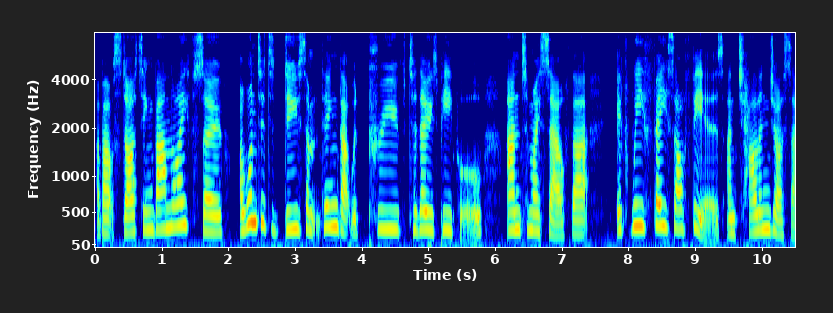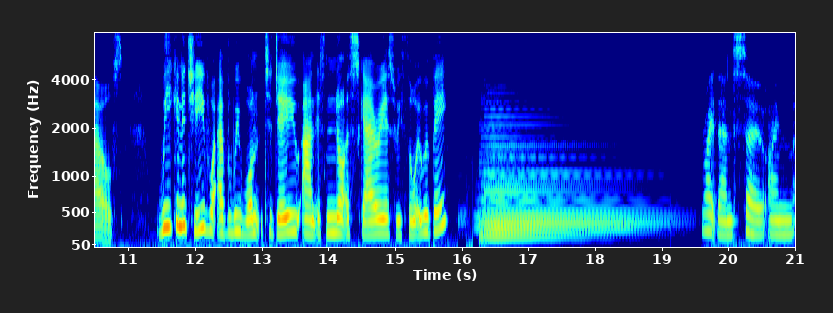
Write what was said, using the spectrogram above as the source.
about starting van life. So I wanted to do something that would prove to those people and to myself that if we face our fears and challenge ourselves, we can achieve whatever we want to do and it's not as scary as we thought it would be. Right then, so I'm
